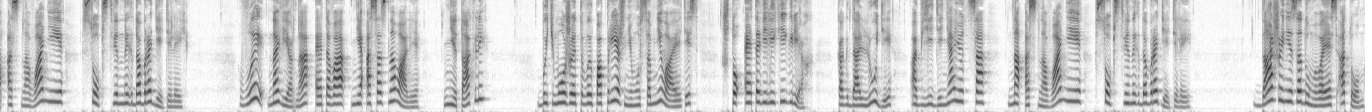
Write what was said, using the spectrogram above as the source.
основании собственных добродетелей – вы, наверное, этого не осознавали, не так ли? Быть может, вы по-прежнему сомневаетесь, что это великий грех, когда люди объединяются на основании собственных добродетелей. Даже не задумываясь о том,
